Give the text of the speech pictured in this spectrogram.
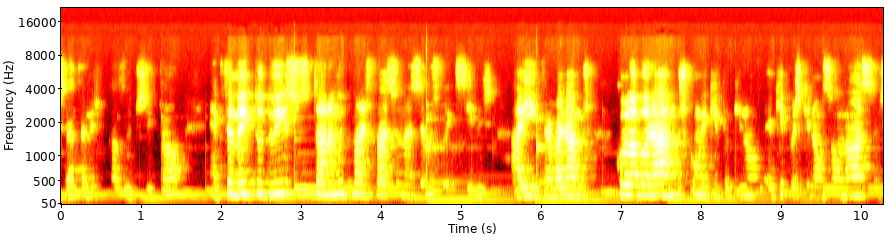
exatamente por causa do digital, é que também tudo isso se torna muito mais fácil nós sermos flexíveis. Aí trabalharmos, colaborarmos com equipa que não, equipas que não são nossas,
